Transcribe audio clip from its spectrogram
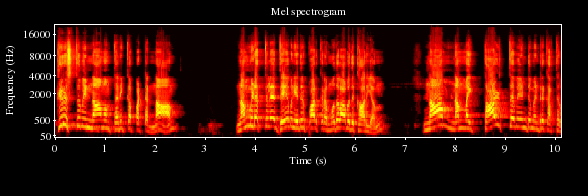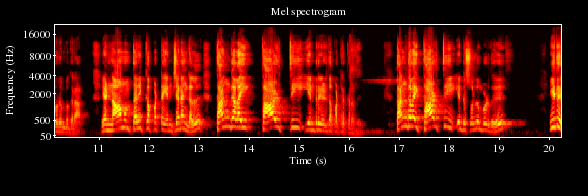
கிறிஸ்துவின் நாமம் தரிக்கப்பட்ட நாம் நம்மிடத்தில் தேவன் எதிர்பார்க்கிற முதலாவது காரியம் நாம் நம்மை தாழ்த்த வேண்டும் என்று கர்த்தர் விரும்புகிறார். என் நாமம் தரிக்கப்பட்ட என் ஜனங்கள் தங்களை தாழ்த்தி என்று எழுதப்பட்டிருக்கிறது. தங்களை தாழ்த்தி என்று சொல்லும் பொழுது இது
